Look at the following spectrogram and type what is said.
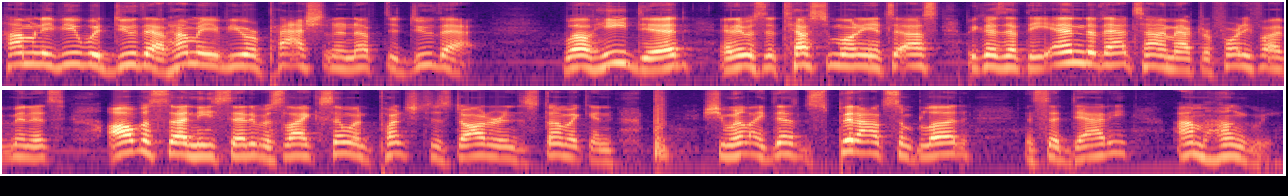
How many of you would do that? How many of you are passionate enough to do that? Well, he did, and it was a testimony to us because at the end of that time, after 45 minutes, all of a sudden he said it was like someone punched his daughter in the stomach and she went like this, and spit out some blood, and said, Daddy, I'm hungry.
